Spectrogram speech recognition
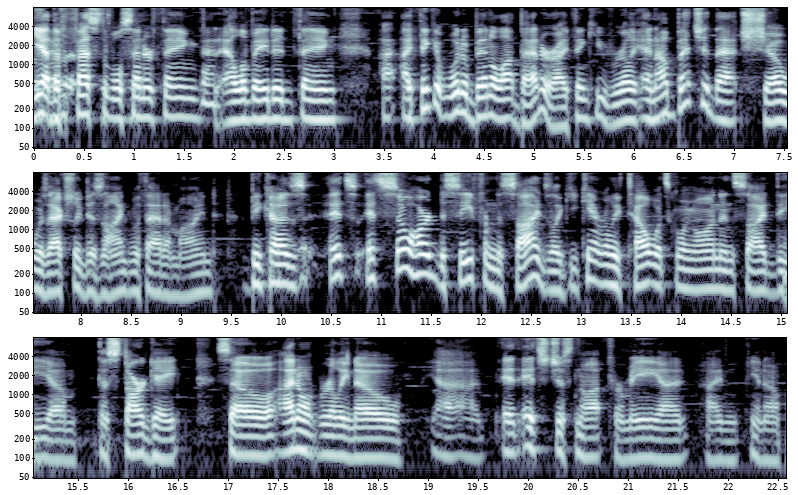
yeah the festival center thing that elevated thing I, I, think it would have been a lot better i think you really and i'll bet you that show was actually designed with that in mind because it's it's so hard to see from the sides like you can't really tell what's going on inside the um, the stargate so i don't really know uh, it, it's just not for me. I, I'm, you know,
